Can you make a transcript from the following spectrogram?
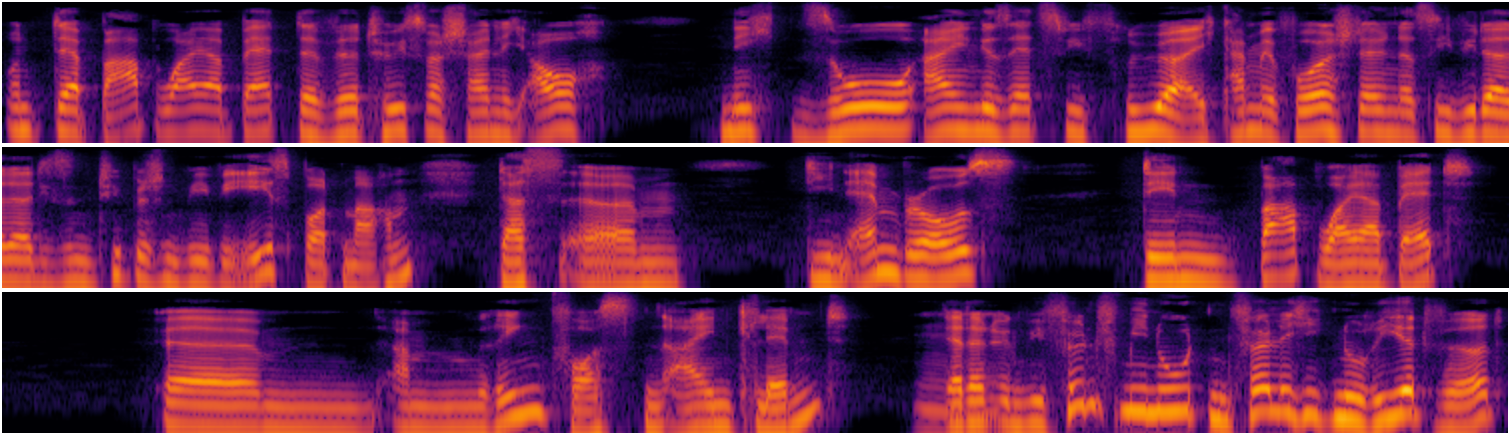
Und der Barbwire Bat, der wird höchstwahrscheinlich auch nicht so eingesetzt wie früher. Ich kann mir vorstellen, dass sie wieder da diesen typischen WWE-Spot machen, dass ähm, Dean Ambrose den Barbwire Bat ähm, am Ringpfosten einklemmt der dann Mhm. irgendwie fünf Minuten völlig ignoriert wird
